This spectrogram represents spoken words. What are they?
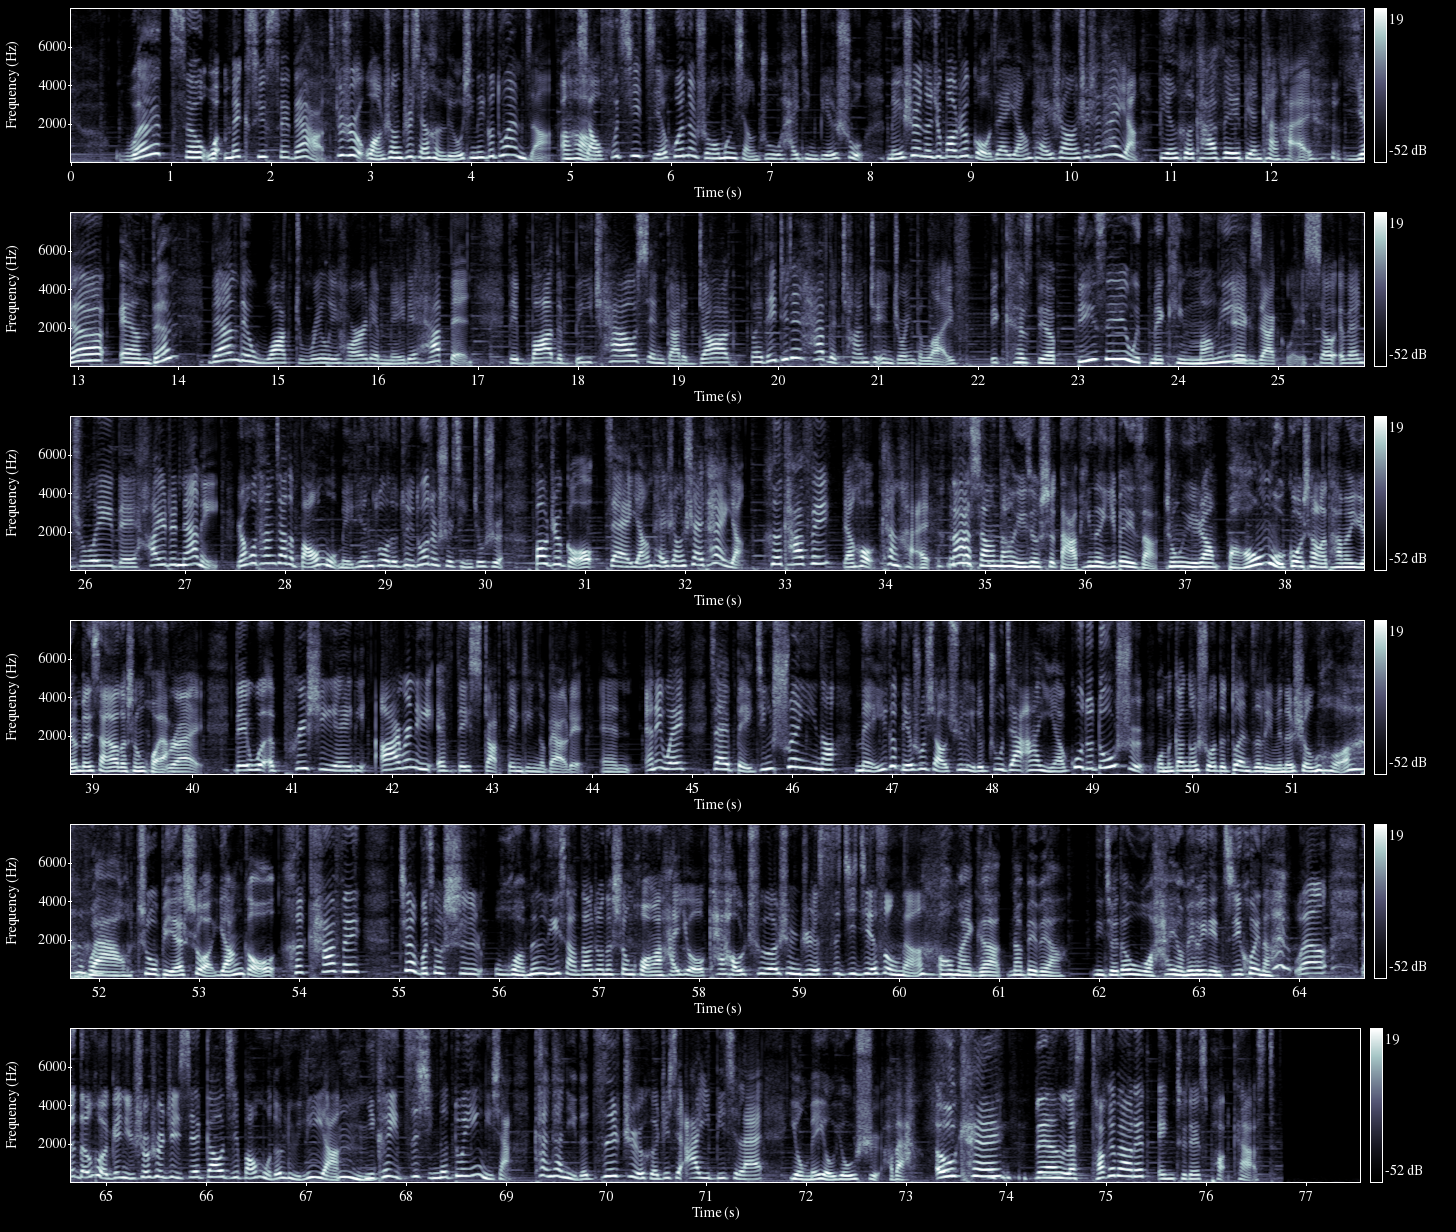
What? So what makes you say that? 就是网上之前很流行的一个段子啊啊哈小夫妻结婚的时候梦想住海景别墅，没事呢就抱着狗在阳台上晒晒太阳，边喝咖啡边看海。 Yeah, and then? Then they worked really hard and made it happen. They bought the beach house and got a dog, but they didn't have the time to enjoy the life. Because they're busy with making money. Exactly. So eventually they hired a nanny. 然后他们家的保姆每天做的最多的事情就是抱着狗在阳台上晒太阳、喝咖啡，然后看海。那相当于就是打拼了一辈子，终于让保姆过上了他们原本想要的生活呀。 Right. They would appreciate the irony if they stopped thinking about it. And anyway, 在北京顺义呢，每一个别墅小区里的住家阿姨啊，过的都是我们刚刚说的段子里面的生活。哇 哦，住别墅、养狗、喝咖啡，这不就是我们理想当中的生活吗还有开豪车，甚至司机接送呢。？Oh my god！那贝贝啊，你觉得我还有没有一点机会呢？Well，那等会儿跟你说说这些高级保姆的履历啊，你可以自行的对应一下，看看你的资质和这些阿姨比起来有没有优势，好吧？Okay, then let's talk about it in today's podcast.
